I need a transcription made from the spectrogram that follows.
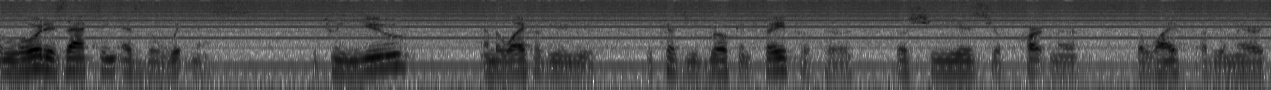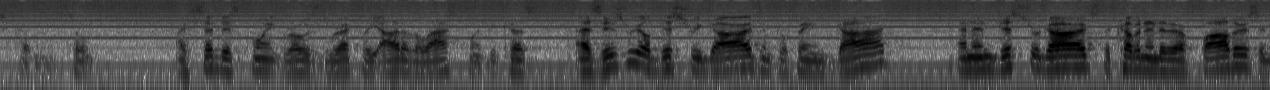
the Lord is acting as the witness between you and the wife of your youth, because you've broken faith with her, though she is your partner, the wife of your marriage covenant. So I said this point grows directly out of the last point because as Israel disregards and profanes God, and then disregards the covenant of their fathers and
